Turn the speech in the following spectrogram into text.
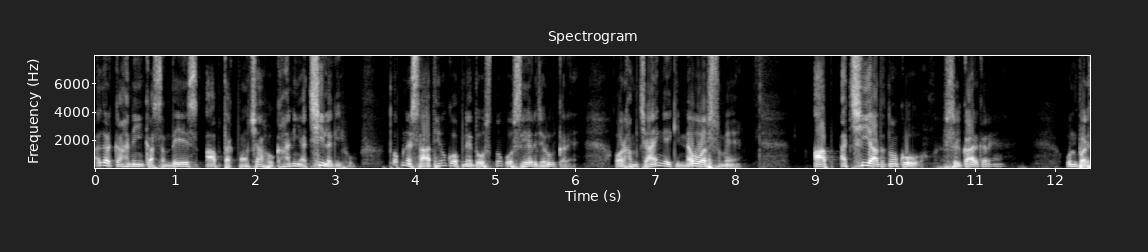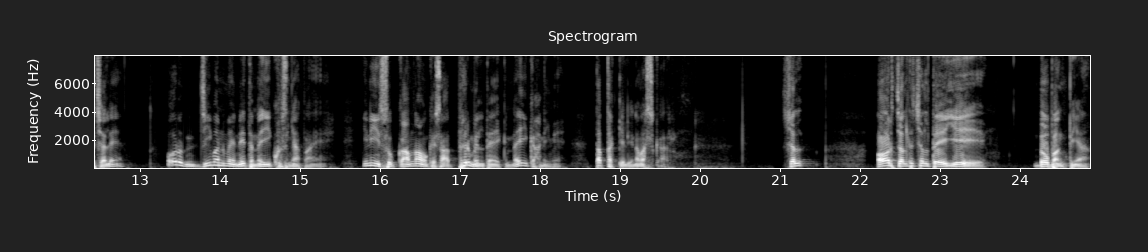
अगर कहानी का संदेश आप तक पहुँचा हो, कहानी अच्छी लगी हो तो अपने साथियों को, अपने दोस्तों को शेयर ज़रूर करें। और हम चाहेंगे कि नव वर्ष में आप अच्छी आदतों को स्वीकार करें, उन पर चलें और जीवन में नित नई खुशियाँ पाएँ। इन्हीं शुभकामनाओं के साथ फिर मिलते हैं एक नई कहानी में। तब तक के लिए नमस्कार। चल, और चलते चलते ये दो पंक्तियाँ।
